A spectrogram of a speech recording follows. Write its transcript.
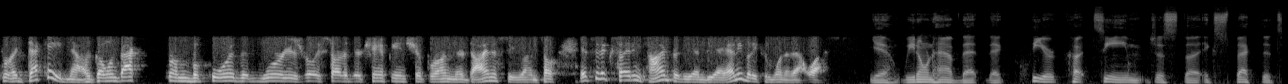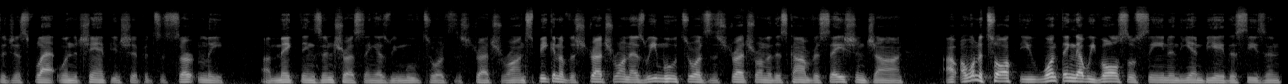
for a decade now, going back from before the Warriors really started their championship run, their dynasty run. So it's an exciting time for the NBA. Anybody could win it out west. Yeah, we don't have that that clear cut team just uh, expected to just flat win the championship. It's certainly uh, make things interesting as we move towards the stretch run. Speaking of the stretch run, as we move towards the stretch run of this conversation, John, I, I want to talk to you. One thing that we've also seen in the NBA this season,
